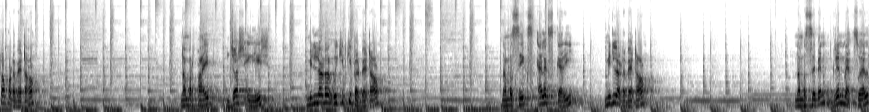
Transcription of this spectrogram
top order batter. Number 5 Josh English middle order wicketkeeper batter. Number 6 Alex Carey, middle order batter. Number 7 Glenn Maxwell,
